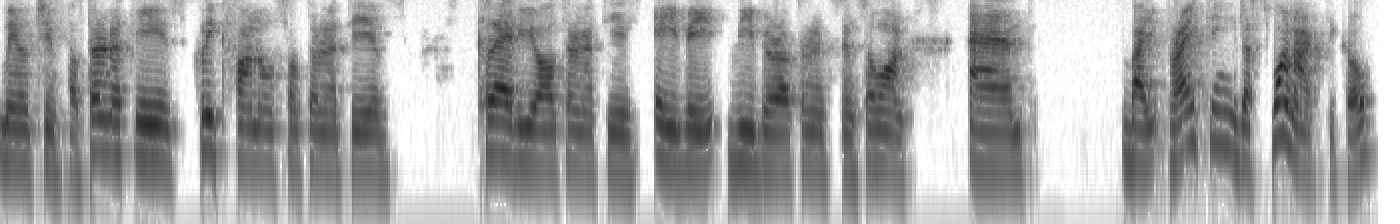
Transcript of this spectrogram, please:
MailChimp alternatives, ClickFunnels alternatives, Klaviyo alternatives, Aweber alternatives, and so on. And by writing just one article,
